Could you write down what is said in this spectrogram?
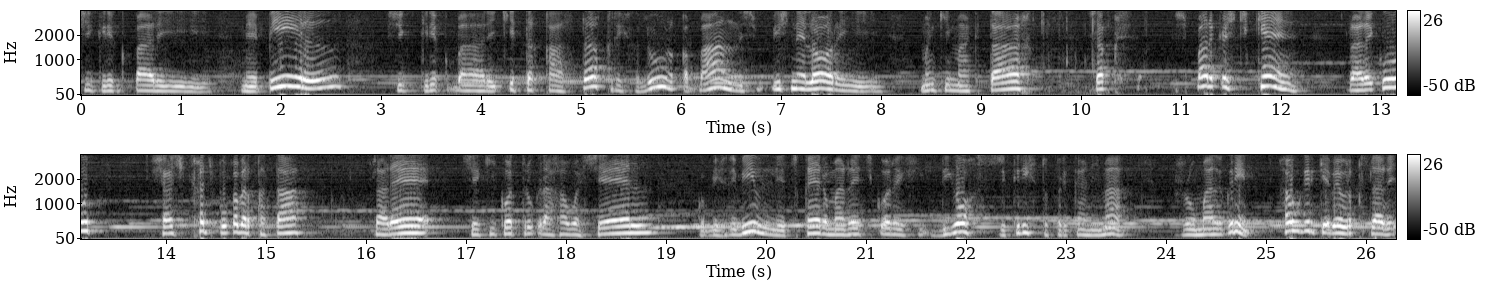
shikrik pari mepil, shikrik pari kitakastak, rihlur kaban, bishne lori, manki maktak, shak shparkash chiken, rarekut, shashkhat pukabar qatak, rare Shekikot raja washel, Biblia, tsqero marrech kore Dios Cristo percanima, Romal grim. Hauger que beur xlare,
